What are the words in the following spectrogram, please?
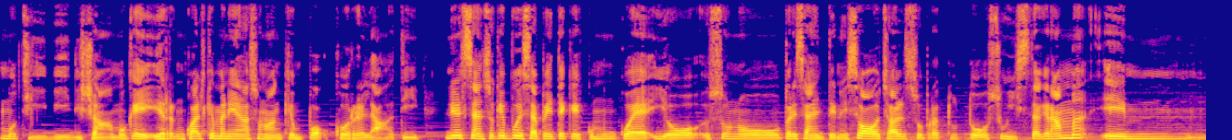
motivi, diciamo, che in qualche maniera sono anche un po' correlati, nel senso che voi sapete che comunque io sono presente nei social, soprattutto su Instagram, e mm,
